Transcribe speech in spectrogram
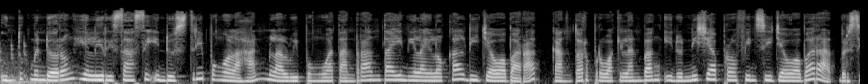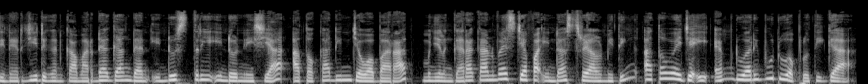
Untuk mendorong hilirisasi industri pengolahan melalui penguatan rantai nilai lokal di Jawa Barat, Kantor Perwakilan Bank Indonesia Provinsi Jawa Barat bersinergi dengan Kamar Dagang dan Industri Indonesia atau Kadin Jawa Barat menyelenggarakan West Java Industrial Meeting atau WJIM 2023.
